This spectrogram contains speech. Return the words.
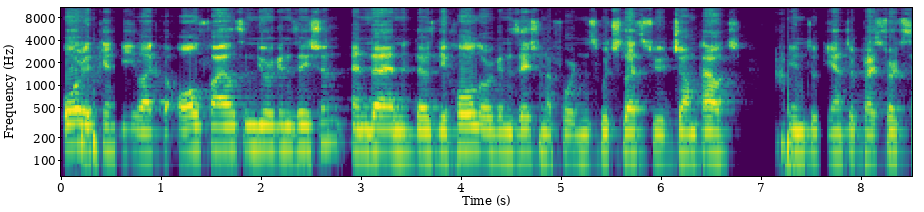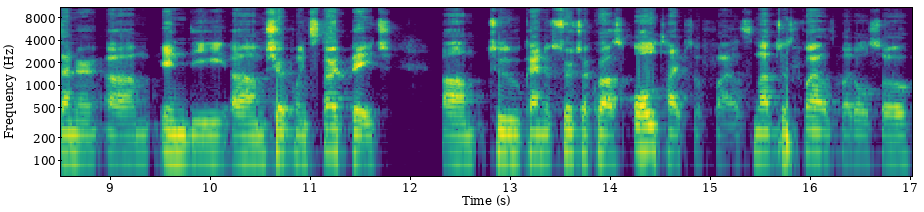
or it can be like the all files in the organization. And then there's the whole organization affordance, which lets you jump out into the Enterprise Search Center um, in the um, SharePoint start page um, to kind of search across all types of files, not just files, but also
